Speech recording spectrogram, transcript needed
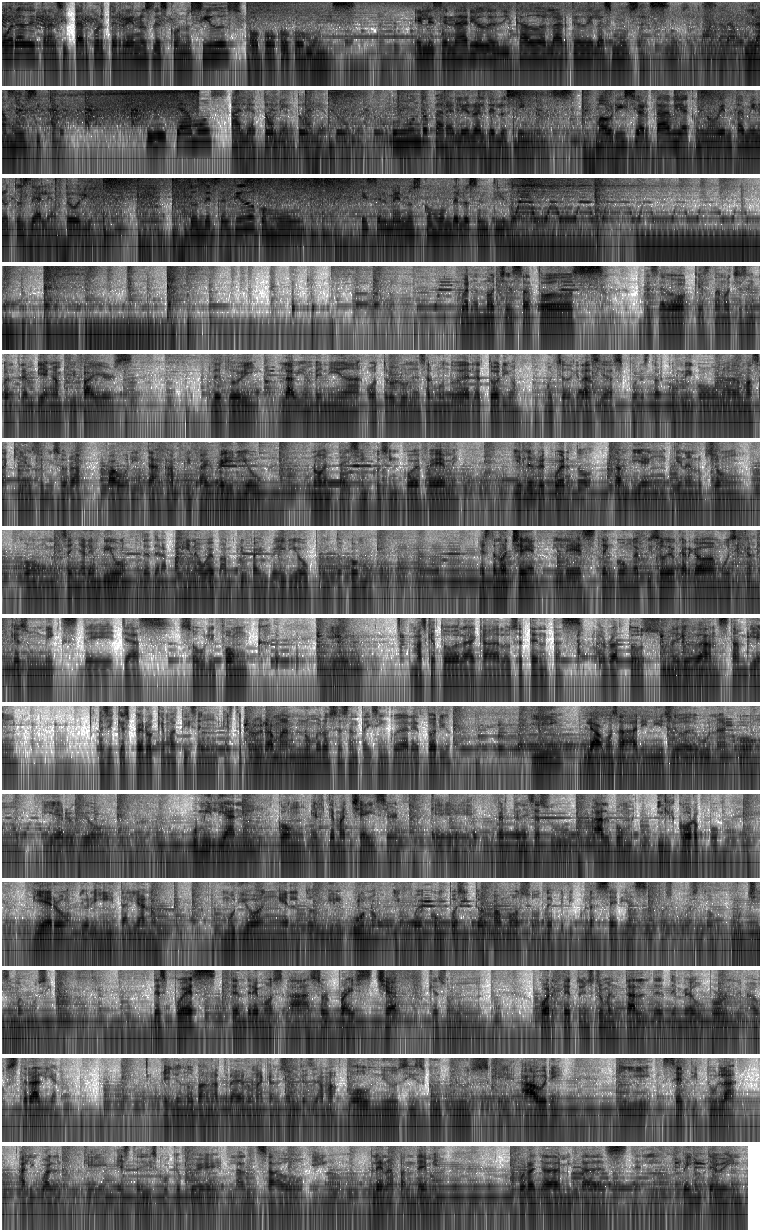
Hora de transitar por terrenos desconocidos o poco comunes. El escenario dedicado al arte de las musas. La música. Iniciamos Aleatorio. Un mundo paralelo al de los singles. Mauricio Artavia con 90 minutos de aleatorio. Donde el sentido común es el menos común de los sentidos. Buenas noches a todos. Deseo que esta noche se encuentren bien amplifiers. Les doy la bienvenida otro lunes al mundo de aleatorio. Muchas gracias por estar conmigo una vez más aquí en su emisora favorita Amplify Radio 955 FM. Y les recuerdo, también tienen la opción con señal en vivo desde la página web amplifyradio.com. Esta noche les tengo un episodio cargado de música que es un mix de jazz, soul y funk. Eh, más que todo la década de los 70s, a ratos medio dance también. Así que espero que maticen este programa número 65 de aleatorio y le vamos a dar inicio de una con Piero Umiliani con el tema Chaser que pertenece a su álbum Il Corpo. Piero, de origen italiano, murió en el 2001 y fue compositor famoso de películas, series y por supuesto muchísima música. Después tendremos a Surprise Chef, que es un cuarteto instrumental desde Melbourne, Australia. Ellos nos van a traer una canción que se llama All News is Good News, que abre y se titula al igual que este disco que fue lanzado en plena pandemia, por allá de mitades del 2020.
